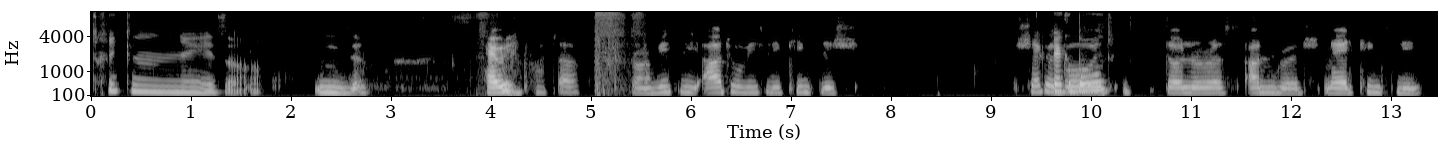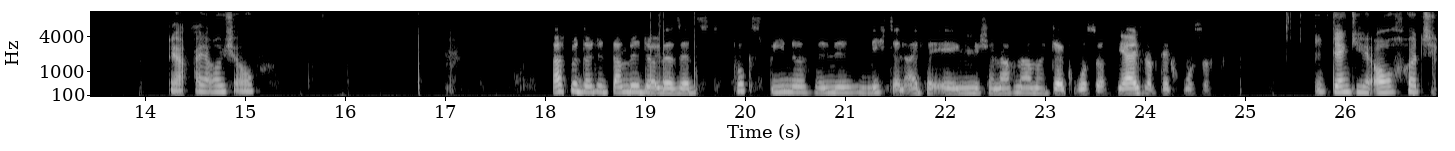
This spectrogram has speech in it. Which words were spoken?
Trickneser? Easy. Harry Potter, Ron Weasley, Arthur Weasley, Kingsley, Sh- Shacklebolt, Dolores Umbridge, Ned Kingsley. Ja, glaube ich auch. Was bedeutet Dumbledore übersetzt? Fuchs, Biene, Himmel, nichts, ein alter englischer Nachname, der Große. Ja, ich glaube, der Große. Denke ich auch. Hört sich,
